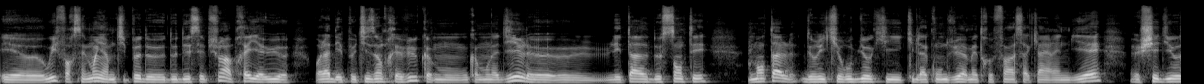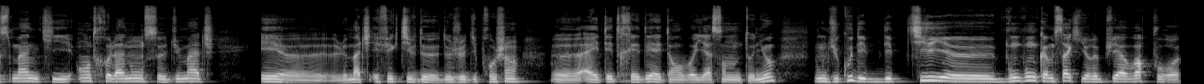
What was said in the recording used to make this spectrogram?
Et oui, forcément, il y a un petit peu de, déception. Après, il y a eu voilà des petits imprévus, comme on, comme on l'a dit, l'état de santé mental de Ricky Rubio qui, qui l'a conduit à mettre fin à sa carrière NBA. Euh, Shady Osman qui, entre l'annonce du match et euh, le match effectif de, de jeudi prochain, euh, a été tradé, a été envoyé à San Antonio. Donc du coup, des, des petits euh, bonbons comme ça qu'il aurait pu y avoir pour,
